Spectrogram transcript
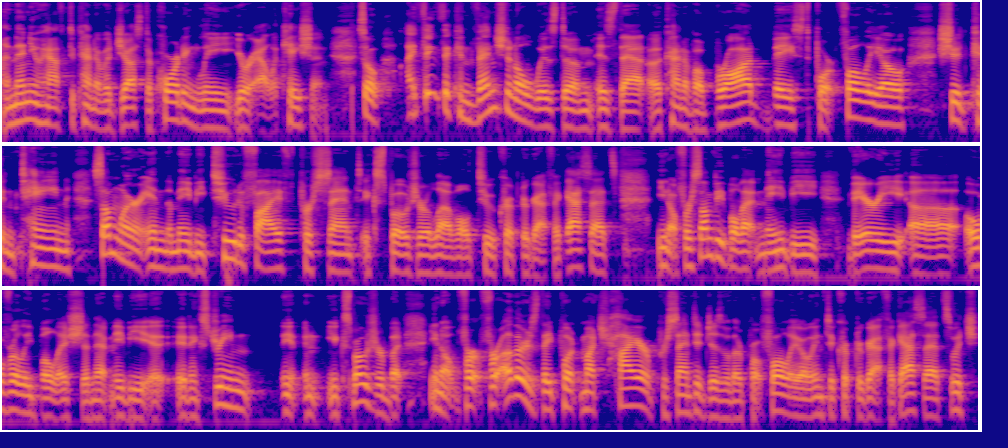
And then you have to kind of adjust accordingly your allocation. So I think the conventional wisdom is that a kind of a broad based portfolio should contain somewhere in the maybe 2 to 5% exposure level to cryptographic assets. You know, for some people, that may be very uh, overly bullish and that may be an extreme exposure but you know for for others they put much higher percentages of their portfolio into cryptographic assets which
